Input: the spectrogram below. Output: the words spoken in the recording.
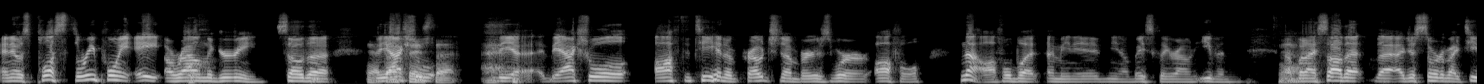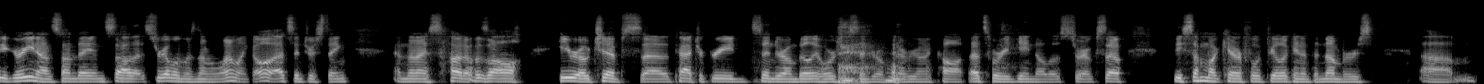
and it was plus 3.8 around the green. So the, Yeah, the actual, the, uh, the actual off the tee and approach numbers were awful. Not awful, but I mean, it, you know, basically around even. Uh, but I saw that, that I just sorted by tee to green on Sunday and saw that Streelman was number one. I'm like, oh, that's interesting. And then I saw it was all hero chips, uh, Patrick Reed syndrome, Billy Horschel syndrome, whatever you want to call it. That's where he gained all those strokes. So be somewhat careful if you're looking at the numbers. Um,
